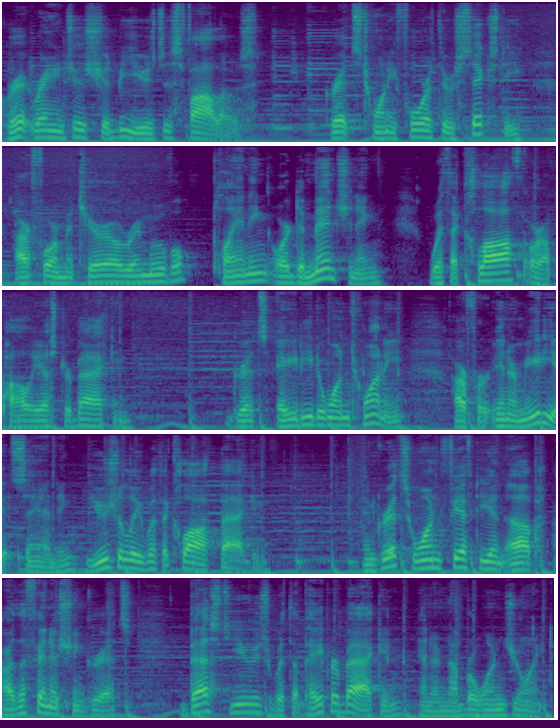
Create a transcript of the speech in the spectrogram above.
grit ranges should be used as follows. Grits 24 through 60 are for material removal, planing, or dimensioning with a cloth or a polyester backing. Grits 80 to 120 are for intermediate sanding, usually with a cloth backing. And grits 150 and up are the finishing grits, best used with a paper backing and a number one joint.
